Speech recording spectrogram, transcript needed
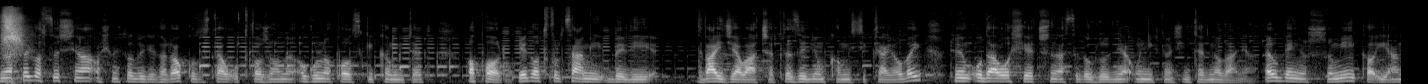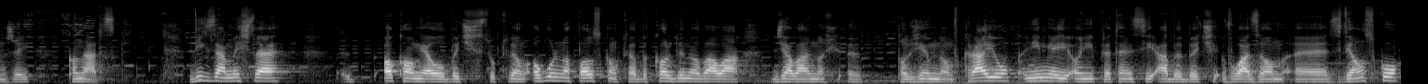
11 stycznia 1982 roku został utworzony Ogólnopolski Komitet Oporu. Jego twórcami byli dwaj działacze Prezydium Komisji Krajowej, którym udało się 13 grudnia uniknąć internowania. Eugeniusz Szumiejko i Andrzej Konarski. W ich zamyśle y, oko miało być strukturą ogólnopolską, która by koordynowała działalność y, podziemną w kraju. Nie mieli oni pretensji, aby być władzą e, związku,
